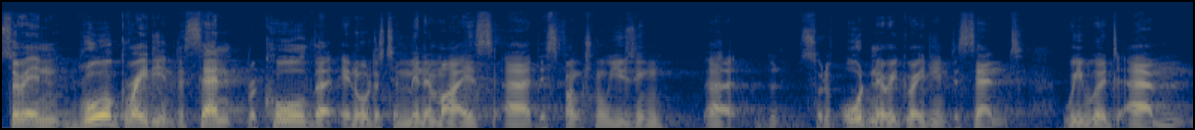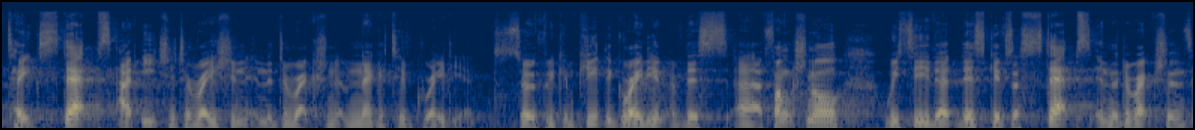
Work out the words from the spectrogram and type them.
So in raw gradient descent, recall that in order to minimize uh, this functional using uh, sort of ordinary gradient descent, we would um, take steps at each iteration in the direction of negative gradient. So if we compute the gradient of this uh, functional, we see that this gives us steps in the directions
